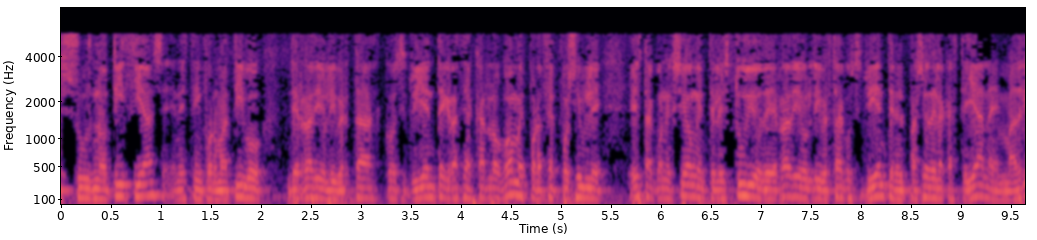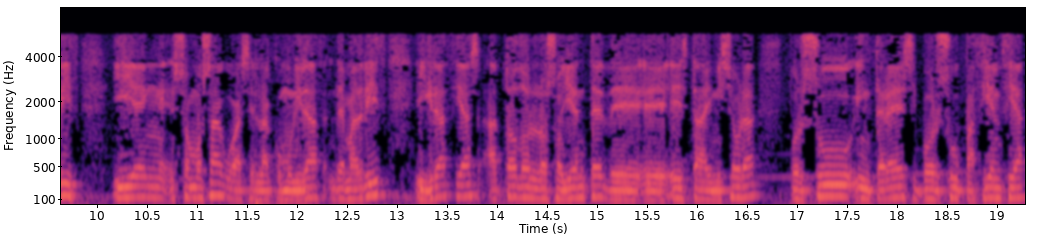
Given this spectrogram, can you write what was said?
sus noticias en este informativo de Radio Libertad Constituyente. Gracias, Carlos Gómez, por hacer posible esta conexión entre el estudio de Radio Libertad Constituyente en el Paseo de la Castellana, en Madrid, y en Somosaguas, en la Comunidad de Madrid y gracias a todos los oyentes de eh, esta emisora por su interés y por su paciencia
